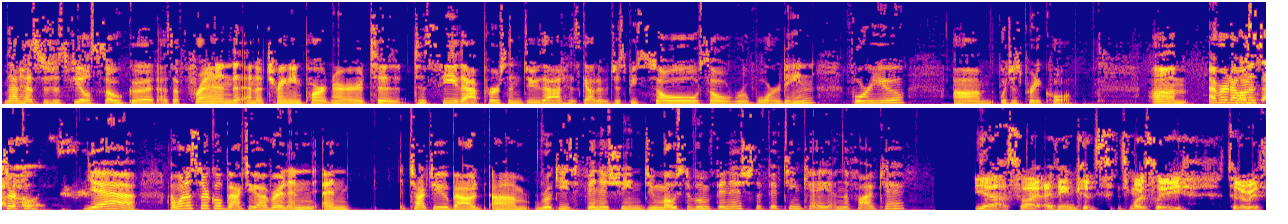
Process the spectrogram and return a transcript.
That has to just feel so good as a friend and a training partner to, to see that person do that has got to just be so, so rewarding for you, um, which is pretty cool. Um, Everett, I want to circle, yeah, I want to circle back to you, Everett, and, and talk to you about, um, rookies finishing. Do most of them finish the 15K and the 5K? Yeah, so I, I think it's it's mostly to do with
